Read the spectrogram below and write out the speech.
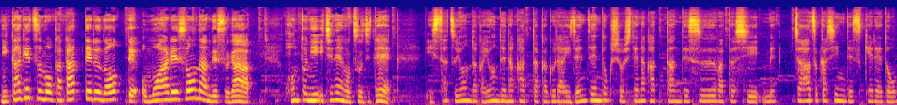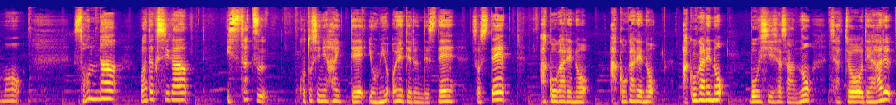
2ヶ月もかかってるのって思われそうなんですが本当に1年を通じて1冊読んだか読んでなかったかぐらい全然読書してなかったんです。私めっちゃ恥ずかしいんですけれどもそんな私が1冊今年に入って読み終えてるんですね。そして憧れの憧れの憧れの Voicy 社さんの社長である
